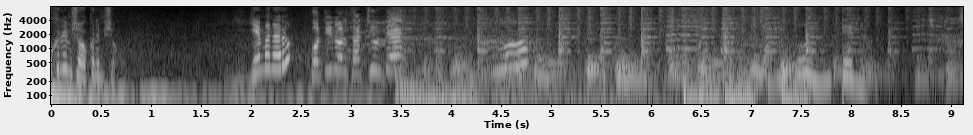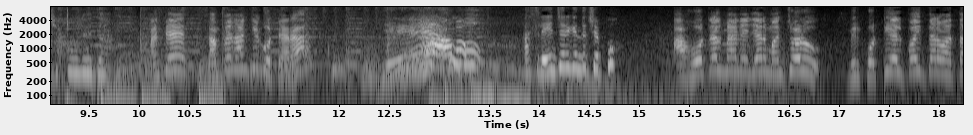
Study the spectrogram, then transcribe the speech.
ఒక నిమిషం ఒక నిమిషం. ఏమన్నారు? కొట్టినోడు చచ్చి ఉంటే? చనిపోయి ఉంటేనా చచ్చిపోలేదా? అంటే సంపేదానికే కొట్టారా? అసలు ఏం జరిగిందో చెప్పు. ఆ హోటల్ మేనేజర్ మంచోడు. మీరు కొట్టి వెళ్ళిపోయిన తర్వాత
